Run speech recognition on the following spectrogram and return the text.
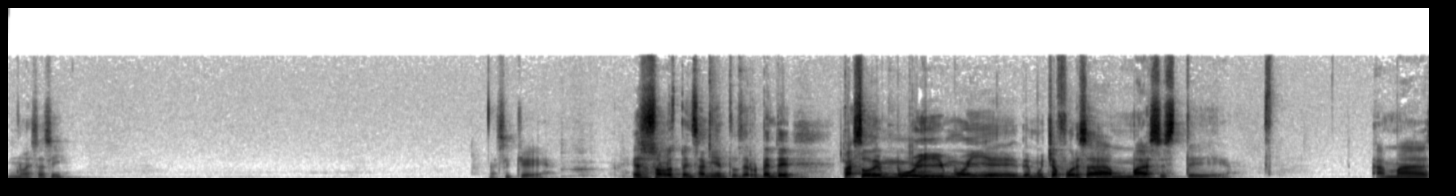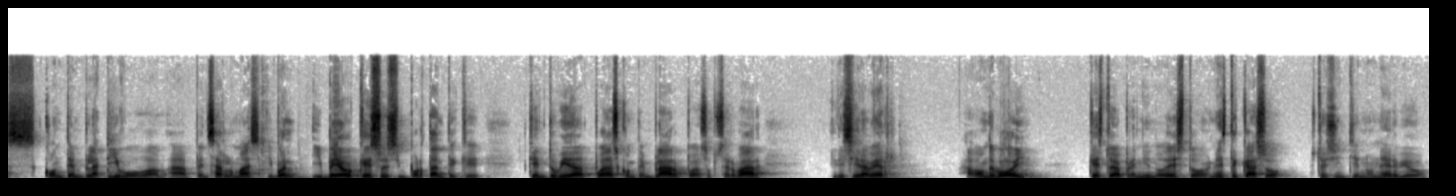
no es así. Así que esos son los pensamientos. De repente pasó de muy, muy, eh, de mucha fuerza a más, este, a más contemplativo, a, pensarlo más. Y bueno, y veo que eso es importante, que, que en tu vida puedas contemplar, puedas observar y decir, a ver, ¿a dónde voy? ¿Qué estoy aprendiendo de esto? En este caso, ¿estoy sintiendo un nervio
